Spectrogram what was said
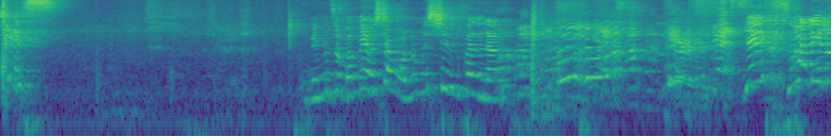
Yes，你们怎么没有像我那么兴奋呢？Yes，Yes，哈利路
